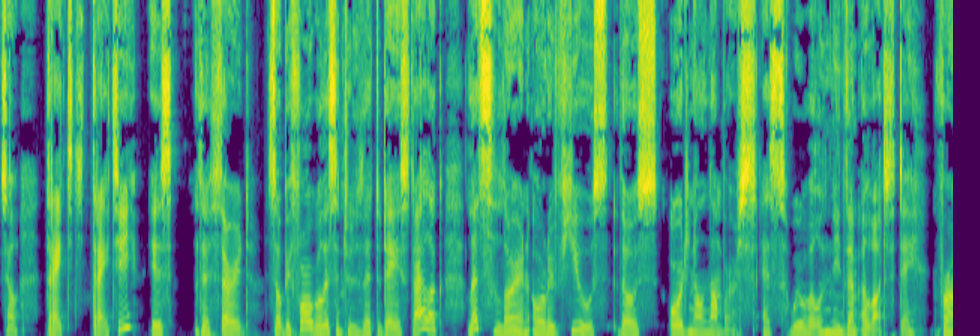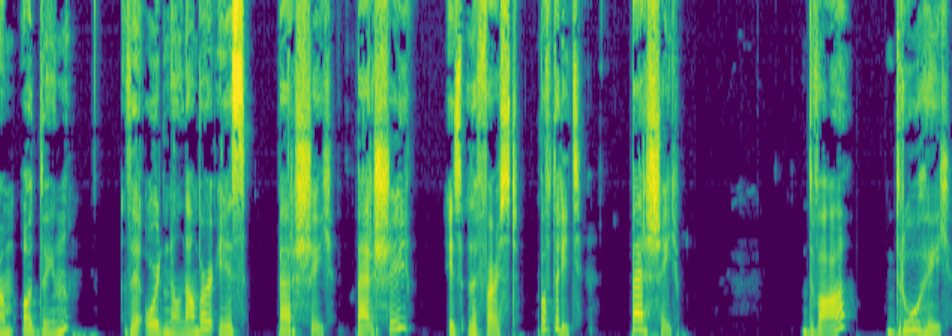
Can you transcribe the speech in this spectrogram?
So, треть, третій is the third. So before we listen to the today's dialogue, let's learn or review those ordinal numbers as we will need them a lot today. From один, the ordinal number is перший. Перший is the first. Повторіть. Перший. Два. Другий.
